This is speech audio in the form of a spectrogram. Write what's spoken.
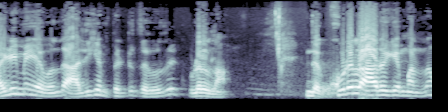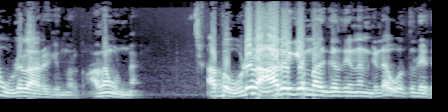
வலிமையை வந்து அதிகம் பெற்றுத்தருவது குடல் தான் இந்த குடல் ஆரோக்கியமாக தான் உடல் ஆரோக்கியமாக இருக்கும். அதான் உண்மை. அப்போ உடல் ஆரோக்கியமாக இருக்கிறது என்னன்னு கேட்டால் ஒருத்தருடைய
